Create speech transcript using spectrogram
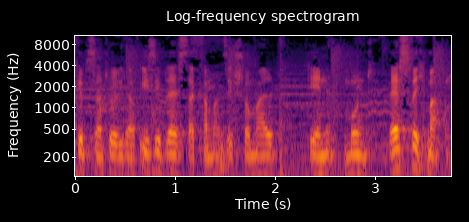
gibt es natürlich auf EasyBlast, da kann man sich schon mal den Mund wässrig machen.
